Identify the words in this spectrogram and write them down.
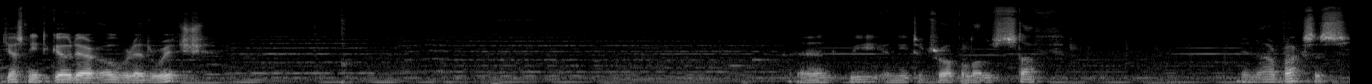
Just need to go there over that ridge. And we need to drop a lot of stuff in our boxes.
